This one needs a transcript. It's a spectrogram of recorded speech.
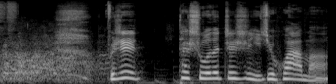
不是。”他说的这是一句话吗？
